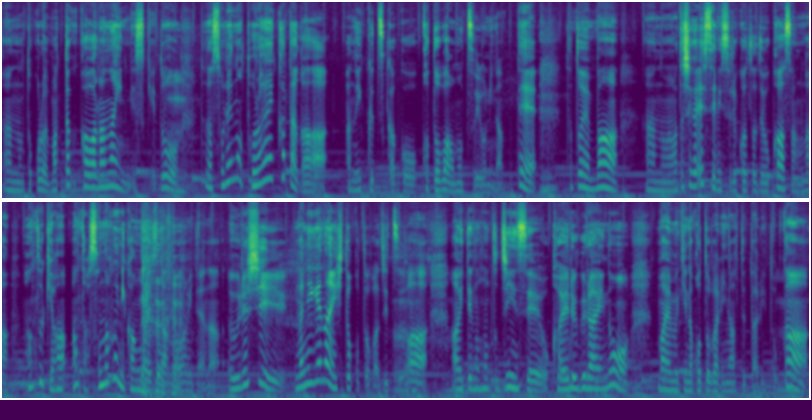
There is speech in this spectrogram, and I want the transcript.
あのところは全く変わらないんですけど、うん。ただそれの捉え方があのいくつかこう言葉を持つようになってうん。例えばあの私がエッセイにすることでお母さんが「あの時ああんたそんな風に考えてたの?」みたいな。嬉しい。何気ない一言が実は相手の本当人生を変えるぐらいの前向きな言葉になってたりとか、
